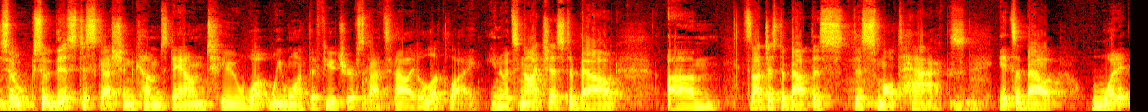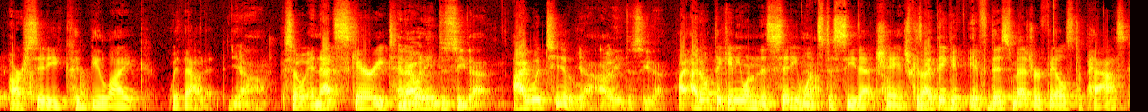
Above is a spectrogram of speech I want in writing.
So, so this discussion comes down to what we want the future of Scotts Valley to look like. You know, it's not just about um, it's not just about this this small tax. It's about what it, our city could be like without it. yeah. So, and that's scary to And me. I would hate to see that. I would too. Yeah, I would hate to see that. I, I don't think anyone in the city wants to see that change because I think if, if this measure fails to pass,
